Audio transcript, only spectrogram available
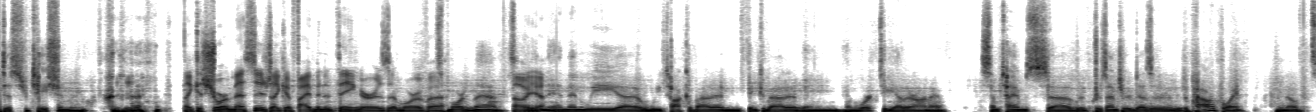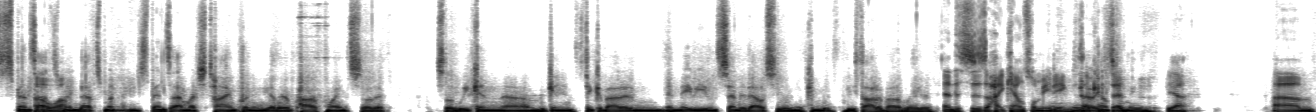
dissertation Like a short message, like a five minute thing, or is it more of a more than that. Oh, yeah? And, and then we uh, we talk about it and think about it and, and work together on it. Sometimes uh, the presenter does a, a PowerPoint. You know, spends that Oh, wow. that's spends that much time putting together a PowerPoint so that so that we can uh, we can think about it and, and maybe even send it out so that it can be thought about later. and this is a high council meeting? Is that High what you council said? meeting. Yeah. Um,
